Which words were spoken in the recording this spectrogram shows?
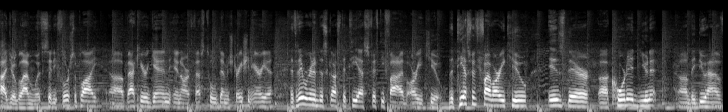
Hi, Joe Glavin with City Floor Supply. Uh, back here again in our Festool demonstration area. And today we're going to discuss the TS55 REQ. The TS55 REQ is their uh, corded unit. Uh, they do have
